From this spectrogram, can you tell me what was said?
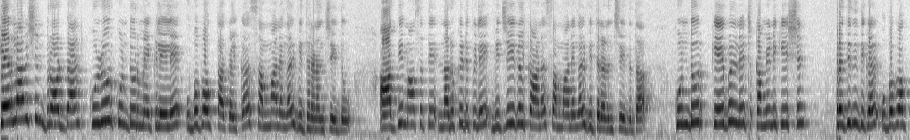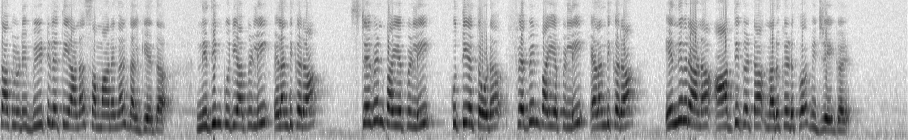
Kerala vision broadband Kuzhur Kundoor മേഖലയിലെ ഉപഭോക്താക്കൾക്ക് സമ്മാനങ്ങൾ വിതരണം ചെയ്തു. ആദ്യ മാസത്തെ നറുക്കെടുപ്പിലെ വിജയികൾക്കാണ് സമ്മാനങ്ങൾ വിതരണം ചെയ്തത്. കുണ്ടൂർ കേബിൾ നെറ്റ് കമ്മ്യൂണിക്കേഷൻ പ്രതിനിധികൾ ഉപഭോക്താക്കളുടെ വീട്ടിലെത്തിയാണ് സമ്മാനങ്ങൾ നൽകിയത്. നിതിൻ കുര്യാപ്പള്ളി എളന്തിക്കര സ്റ്റെവിൻ പയ്യപ്പള്ളി കുത്തിയത്തോട് ഫെബിൻ പയ്യപ്പള്ളി എളന്തിക്കര എന്നിവരാണ് ആദ്യഘട്ട നറുക്കെടുപ്പ് വിജയികൾ.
